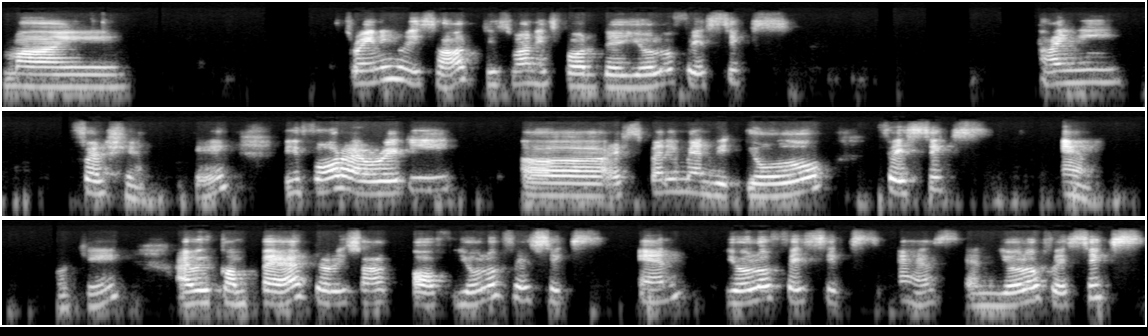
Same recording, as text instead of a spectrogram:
my training result. This one is for the YOLO v6 tiny version. Okay, before I already uh, experiment with YOLO v6N. Okay, I will compare the result of YOLO v6N, YOLO v6S, and YOLO v6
